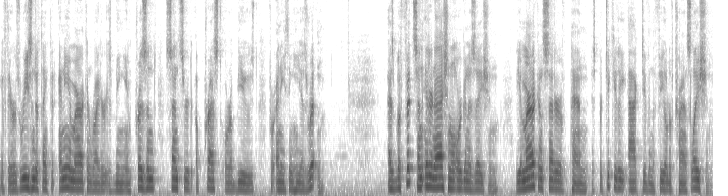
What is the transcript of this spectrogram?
if there is reason to think that any American writer is being imprisoned, censored, oppressed, or abused for anything he has written. As befits an international organization, the American Center of PEN is particularly active in the field of translation.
